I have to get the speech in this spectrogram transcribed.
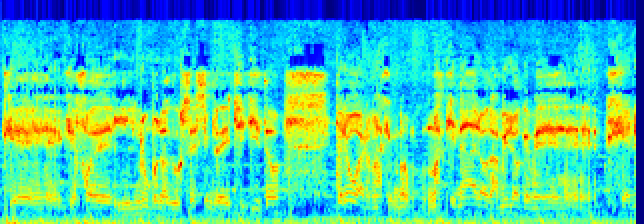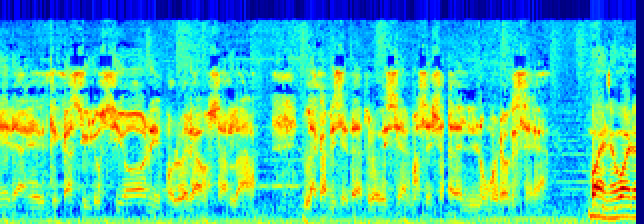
que, que, fue el número que usé siempre de chiquito. Pero bueno, más que, más que nada lo que a mí lo que me genera en este caso ilusión es volver a usar la, la camiseta de provincial, más allá del número que sea. Bueno, bueno,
